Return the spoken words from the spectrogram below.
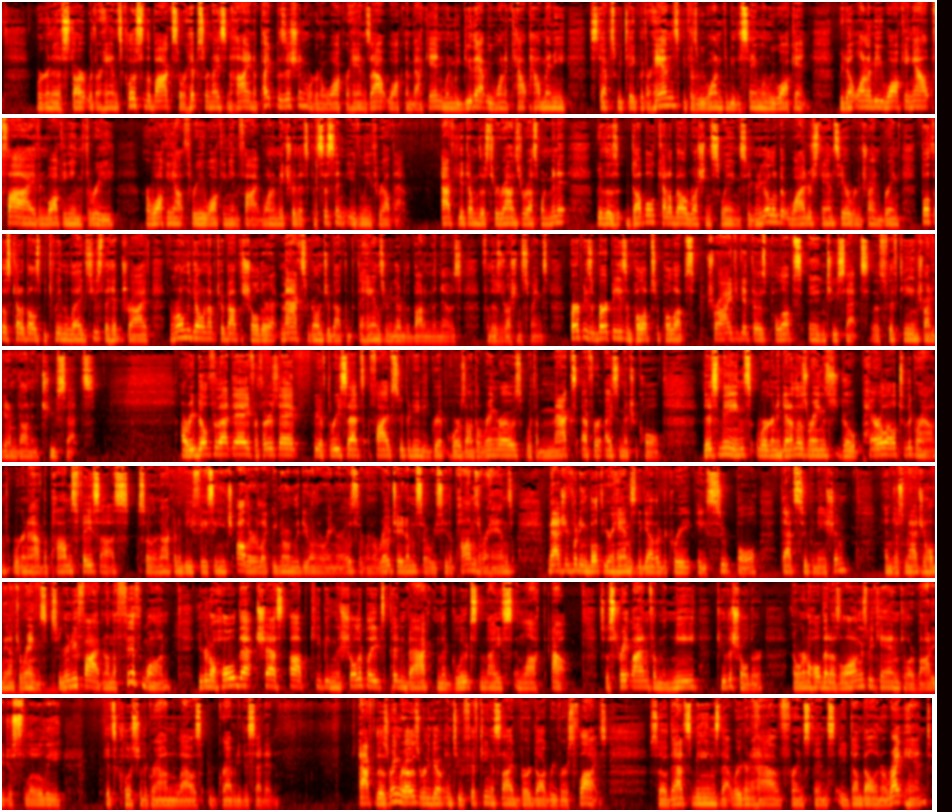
We're going to start with our hands close to the box so our hips are nice and high in a pike position. We're going to walk our hands out, walk them back in. When we do that, we want to count how many steps we take with our hands because we want it to be the same when we walk in. We don't want to be walking out five and walking in three, or walking out three, walking in five. We want to make sure that's consistent evenly throughout that. After you get done with those three rounds, you rest one minute. We have those double kettlebell Russian swings. So you're going to go a little bit wider stance here. We're going to try and bring both those kettlebells between the legs, use the hip drive, and we're only going up to about the shoulder. At max, we're going to about the, the hands are going to go to the bottom of the nose for those Russian swings. Burpees are burpees and pull ups are pull ups. Try to get those pull ups in two sets. Those 15, try to get them done in two sets. Our rebuild for that day, for Thursday, we have three sets, five supinated grip horizontal ring rows with a max effort isometric hold. This means we're going to get on those rings, go parallel to the ground. We're going to have the palms face us, so they're not going to be facing each other like we normally do on the ring rows. We're going to rotate them so we see the palms of our hands. Imagine putting both of your hands together to create a soup bowl. That's supination. And just imagine holding onto rings. So you're going to do five. And on the fifth one, you're going to hold that chest up, keeping the shoulder blades pinned back and the glutes nice and locked out. So straight line from the knee to the shoulder and we're going to hold that as long as we can until our body just slowly gets close to the ground and allows gravity to set in. After those ring rows, we're going to go into 15 aside bird dog reverse flies. So that means that we're going to have, for instance, a dumbbell in our right hand.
